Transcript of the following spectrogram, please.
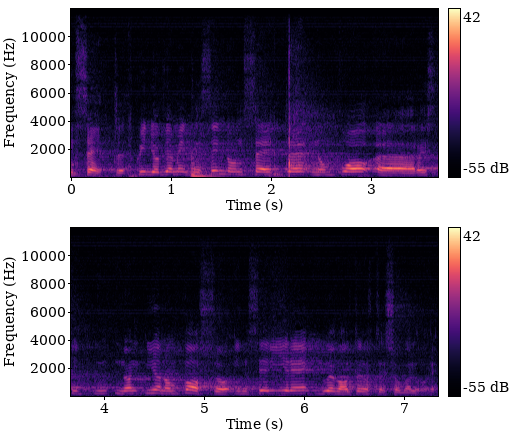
un set, quindi ovviamente essendo un set non può, eh, non, io non posso inserire due volte lo stesso valore,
